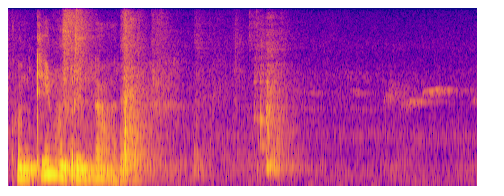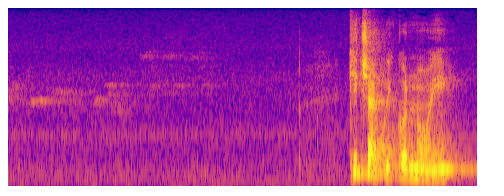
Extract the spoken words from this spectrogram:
Continua a brillare. Chi c'è qui con noi?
